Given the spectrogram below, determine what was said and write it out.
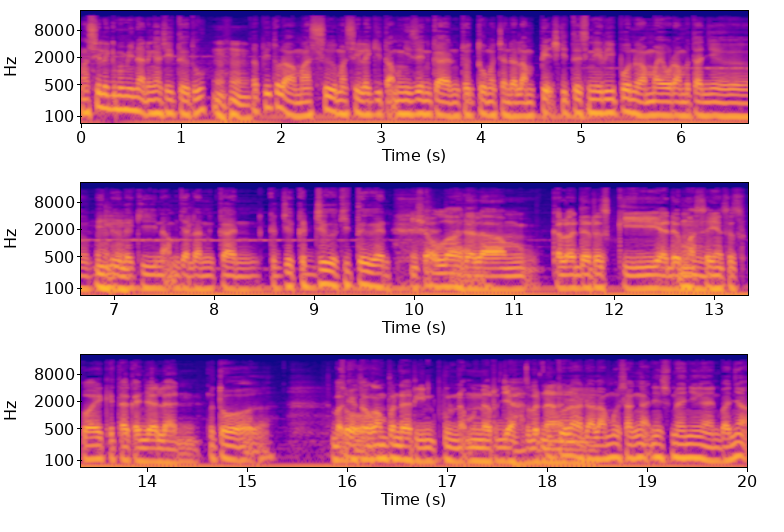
Masih lagi berminat dengan cerita tu. Mhm. Tapi itulah Masa masih lagi tak mengizinkan Contoh macam dalam page kita sendiri pun Ramai orang bertanya Bila Mhm. lagi nak menjalankan Kerja-kerja kita kan? InsyaAllah dalam Kalau ada rezeki Ada masa yang sesuai Kita akan jalan. Betul. Sebab So- kita orang pun dari pun nak menerjah sebenarnya. Itulah dah lama sangat ni sebenarnya kan. Banyak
